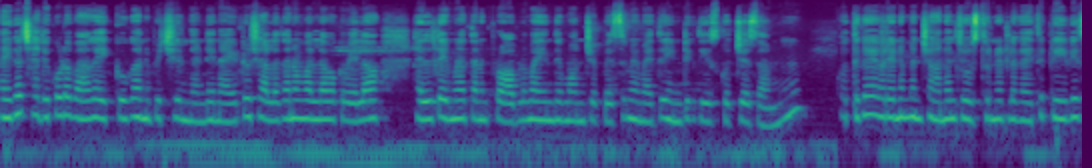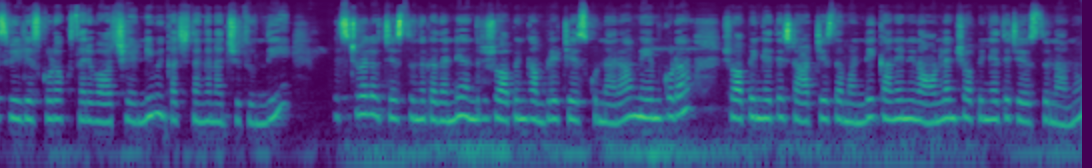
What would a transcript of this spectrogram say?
పైగా చలి కూడా బాగా ఎక్కువగా అనిపించిందండి. నైట్ చల్లదనం వల్ల ఒకవేళ హెల్త్ ఏమైనా తనకు ప్రాబ్లం అయిందేమో అని చెప్పేసి మేమైతే ఇంటికి తీసుకొచ్చేసాము. కొత్తగా ఎవరైనా మన ఛానల్ చూస్తున్నట్లుగా అయితే ప్రీవియస్ వీడియోస్ కూడా ఒకసారి వాచ్ చేయండి మీకు ఖచ్చితంగా నచ్చుతుంది. ఫెస్టివల్ వచ్చేస్తుంది కదండి. అందరూ షాపింగ్ కంప్లీట్ చేసుకున్నారా? మేము కూడా షాపింగ్ అయితే స్టార్ట్ చేసామండి. కానీ నేను ఆన్లైన్ షాపింగ్ అయితే చేస్తున్నాను.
